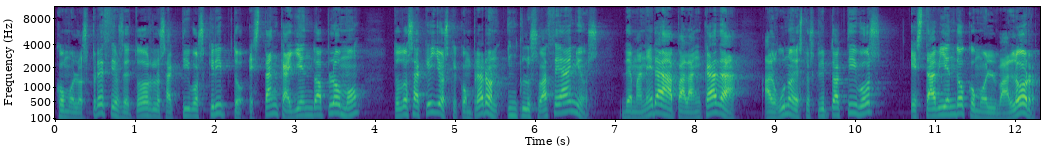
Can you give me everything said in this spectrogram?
Como los precios de todos los activos cripto están cayendo a plomo, todos aquellos que compraron incluso hace años de manera apalancada alguno de estos criptoactivos, está viendo como el valor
